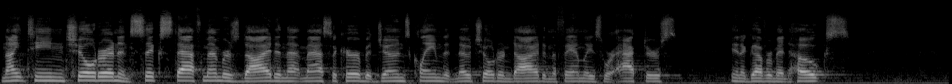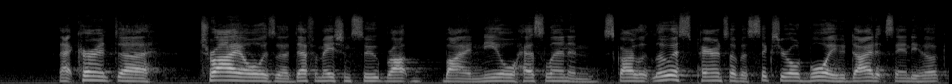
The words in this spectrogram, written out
19 children and six staff members died in that massacre, but Jones claimed that no children died and the families were actors in a government hoax. That current uh, trial is a defamation suit brought by Neil Heslin and Scarlett Lewis, parents of a six year old boy who died at Sandy Hook.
